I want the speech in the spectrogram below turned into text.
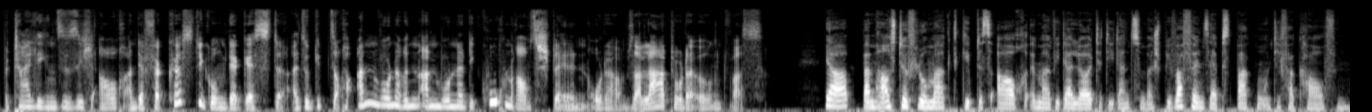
beteiligen Sie sich auch an der Verköstigung der Gäste. Also gibt es auch Anwohnerinnen und Anwohner, die Kuchen rausstellen oder Salat oder irgendwas. Ja, beim Haustürflohmarkt gibt es auch immer wieder Leute, die dann zum Beispiel Waffeln selbst backen und die verkaufen.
